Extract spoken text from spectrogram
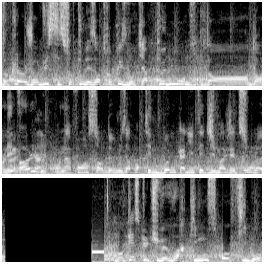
Donc là aujourd'hui c'est surtout les entreprises, donc il y a peu de monde dans, dans les Ah, c'est halls. On a fait en sorte de vous apporter une bonne qualité d'image et de son là. Bon, qu'est-ce que tu veux voir qui mousse au FIBO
